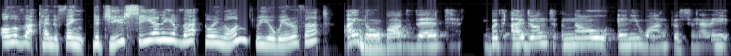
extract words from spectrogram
all of that kind of thing. Did you see any of that going on? Were you aware of that? I know about that, but I don't know anyone personally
